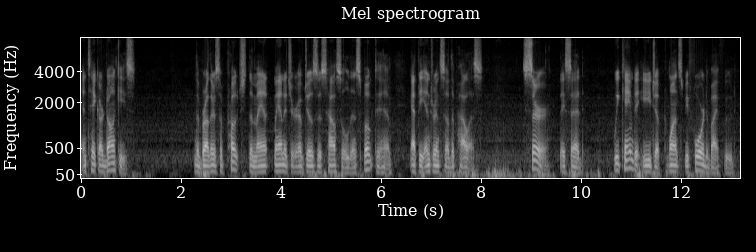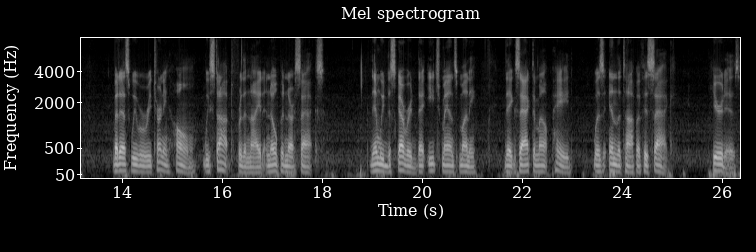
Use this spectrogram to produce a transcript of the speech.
and take our donkeys the brothers approached the man- manager of Joseph's household and spoke to him at the entrance of the palace. Sir, they said, we came to Egypt once before to buy food, but as we were returning home, we stopped for the night and opened our sacks. Then we discovered that each man's money, the exact amount paid, was in the top of his sack. Here it is.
